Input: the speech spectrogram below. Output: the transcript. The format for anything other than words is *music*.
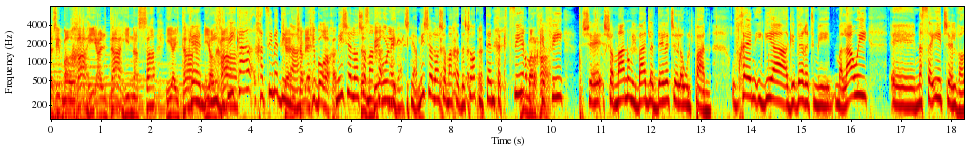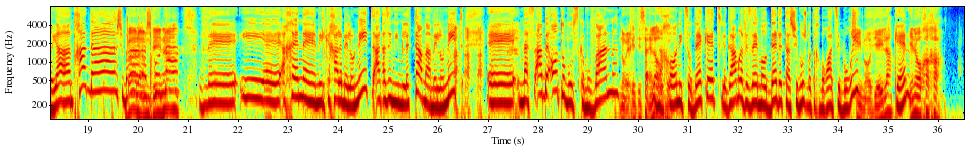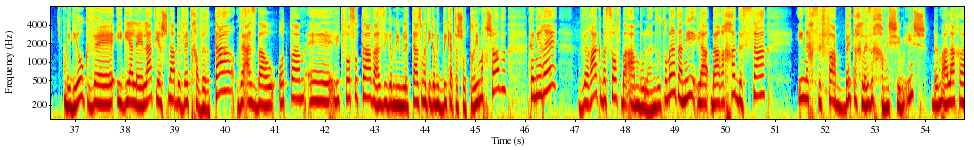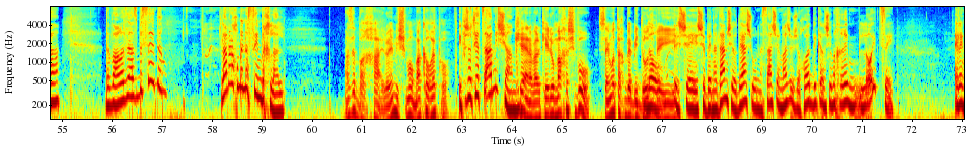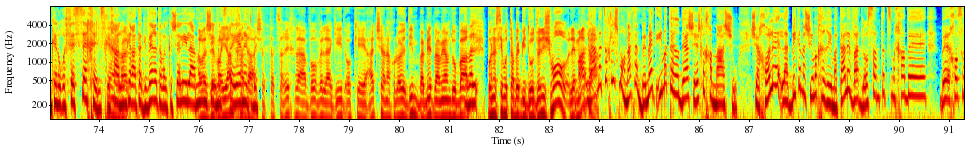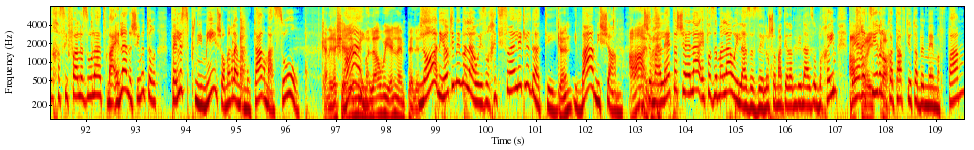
אז היא ברחה, היא עלתה, היא נסעה, היא הייתה, כן, היא היא הלכה. הדביקה חצי כן, מדינה. עכשיו, איך היא בורחת? מי שלא שמע... תסבירו לי. רגע, שנייה. מי שלא שמע חדשות נותן תקציר היא. כפי ששמענו מבעד לדלת של האולפן. ובכן, הגיעה הגברת ממלאווי, נשאית של וריאנט חדש, באה לשכונה. והיא אה, אכן אה, נלקחה למלונית, אז היא נמלטה מהמלונית, אה, נסעה באוטובוס כמובן. נו, איך היא תיסע? אין לה אוטו. נכון, היא צודקת לגמרי, וזה מעודד את השימוש בתחבורה הציבורית. שהיא מאוד יעילה. כן. הנה הוכחה. בדיוק, והגיעה לאילת, ישנה בבית חברתה, ואז באו עוד פעם אה, לתפוס אותה, ואז היא גם נמלטה, זאת אומרת, היא גם הדביקה את השוטרים עכשיו, כנראה, ורק בסוף באמבולנס. זאת אומרת, אני, לה- בהערכה גסה, היא נחשפה בטח לאיזה 50 איש במהלך הדבר הזה, אז בסדר. למה אנחנו מנסים בכלל? מה זה ברחה? אלוהים ישמור, מה קורה פה? היא פשוט יצאה משם. כן, אבל כאילו, מה חשבו? שמים אותך בבידוד לא, והיא... ש, שבן אדם שיודע שהוא נשא של משהו שיכול להדביק אנשים אחרים, לא יצא. אלא אם כן הוא רפה שכל, סליחה, כן, לא אבל- מכירה את הגברת, אבל קשה לי אבל להאמין זה שהיא וריאנט מצטיינת. חדש, אתה צריך לבוא ולהגיד, אוקיי, עד שאנחנו לא יודעים באמת במה מדובר, אבל- בוא נשים אותה בבידוד ונשמור, למטה. למה צריך לשמור? נתן, באמת, אם אתה יודע שיש לך משהו שיכול להדביק אנשים אחרים, אתה לבד לא שם את עצמך ב- בחוסר חשיפה לזולת? מה, אין לאנשים יותר פלס פנימי שאומר להם מה מותר, מה אסור? כנראה שאלה. ממלאווי אין להם פלס. לא, אני לא יודעת אם היא מלאווי, היא אזרחית ישראלית לדעתי. כן? היא באה משם. אה, מה. שמעלה את השאלה, איפה זה מלאווי לעזאזל? לא שמעתי על המדינה הזאת בחיים. בארץ אפריקה. עיר לא כתבתי אותה במ"ם אף פעם.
